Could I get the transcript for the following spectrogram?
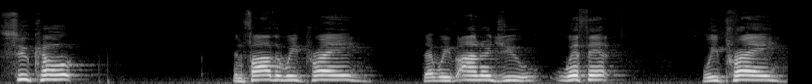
Sukkot. And Father, we pray that we've honored you with it. We pray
